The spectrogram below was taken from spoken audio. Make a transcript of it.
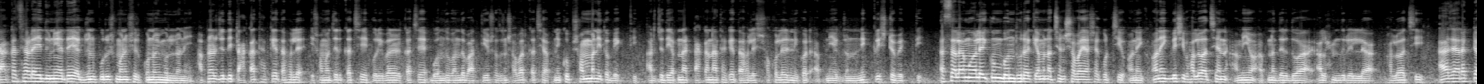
টাকা ছাড়া এই দুনিয়াতে একজন পুরুষ মানুষের কোনোই মূল্য নেই। আপনার যদি টাকা থাকে, তাহলে এই সমাজের কাছে, পরিবারের কাছে বন্ধু বান্ধব আত্মীয় স্বজন সবার কাছে আপনি খুব সম্মানিত ব্যক্তি। আর যদি আপনার টাকা না থাকে, তাহলে সকলের নিকট আপনি একজন নিকৃষ্ট ব্যক্তি। আসসালামু আলাইকুম বন্ধুরা, কেমন আছেন সবাই? আশা করছি অনেক অনেক বেশি ভালো আছেন। আমিও আপনাদের দোয়া, আলহামদুলিল্লাহ, ভালো আছি। আজ আর একটা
